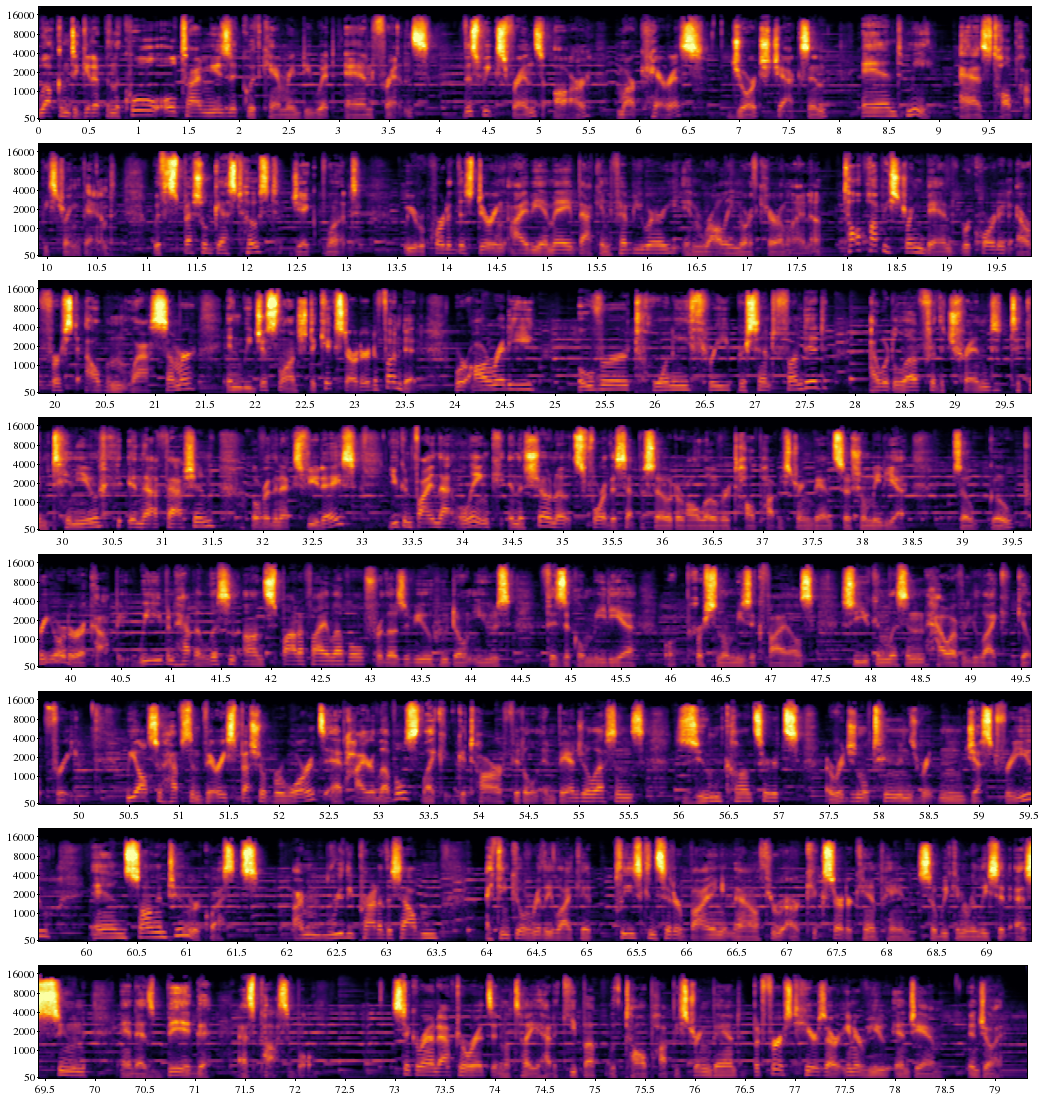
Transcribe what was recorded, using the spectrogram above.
Welcome to Get Up in the Cool Old Time Music with Cameron DeWitt and friends. This week's friends are Mark Harris, George Jackson, and me as Tall Poppy String Band, with special guest host Jake Blount. We recorded this during IBMA back in February in Raleigh, North Carolina. Tall Poppy String Band recorded our first album last summer, and we just launched a Kickstarter to fund it. We're already over 23% funded. I would love for the trend to continue in that fashion over the next few days. You can find that link in the show notes for this episode or all over Tall Poppy String Band's social media. So go pre order a copy. We even have a listen on Spotify level for those of you who don't use physical media or personal music files, so you can listen however you like guilt free. We also have some very special rewards at higher levels like guitar, fiddle, and banjo lessons, Zoom concerts, original tunes written just for you, and song and tune requests. I'm really proud of this album. I think you'll really like it. Please consider buying it now through our Kickstarter campaign so we can release it as soon and as big as possible. Stick around afterwards and I'll tell you how to keep up with Tall Poppy String Band. But first, here's our interview and jam. Enjoy.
